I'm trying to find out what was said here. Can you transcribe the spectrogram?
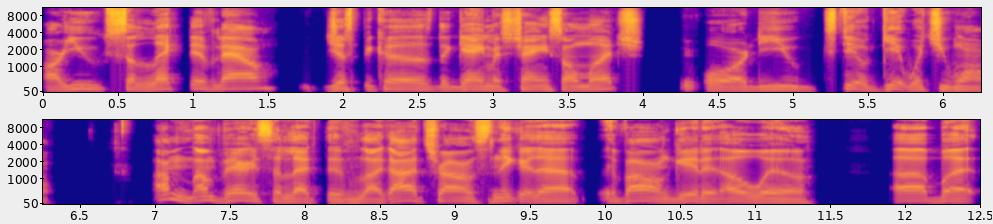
are you selective now just because the game has changed so much, or do you still get what you want? I'm I'm very selective. Like I try on sneaker that if I don't get it, oh well. Uh, but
